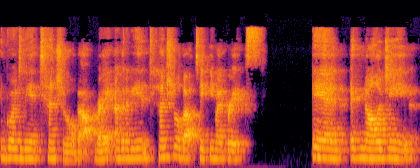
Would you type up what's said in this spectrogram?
am going to be intentional about, right? I'm going to be intentional about taking my breaks and acknowledging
